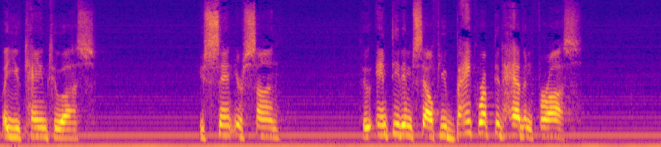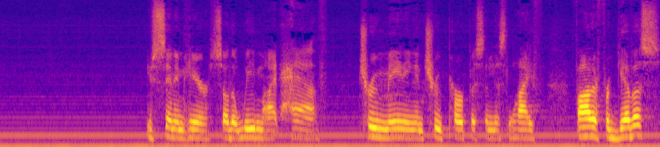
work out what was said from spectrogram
but you came to us. You sent your Son who emptied himself. You bankrupted heaven for us. You sent him here so that we might have true meaning and true purpose in this life. Father, forgive us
